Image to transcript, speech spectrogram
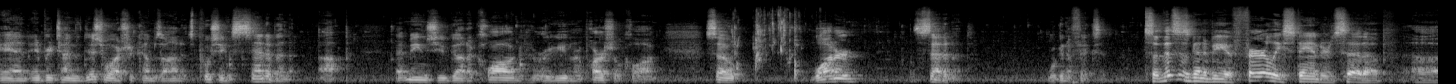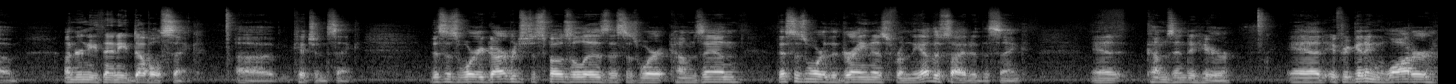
and every time the dishwasher comes on, it's pushing sediment up, that means you've got a clog or even a partial clog. So, water, sediment. We're going to fix it. So this is going to be a fairly standard setup uh, underneath any double sink, uh, kitchen sink. This is where your garbage disposal is. This is where it comes in. This is where the drain is from the other side of the sink and it comes into here. And if you're getting water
